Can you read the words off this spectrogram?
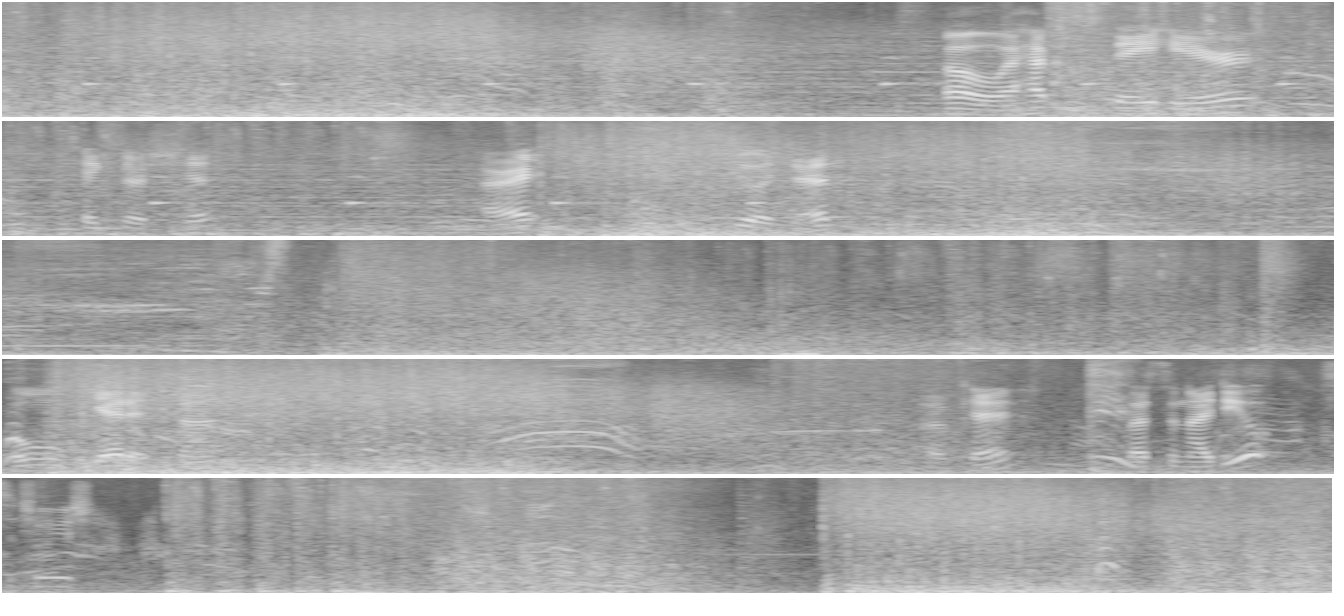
Oh, I have to stay here, take their shit. Alright. Do it then. Boom, get it, son. Okay. That's an ideal situation.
